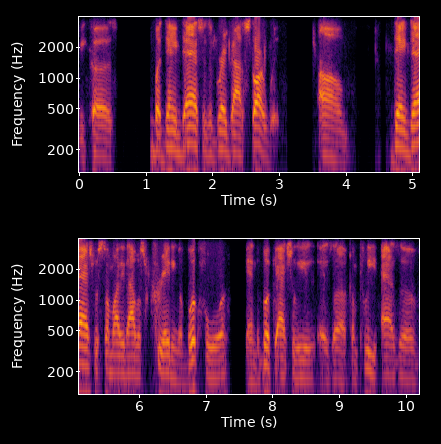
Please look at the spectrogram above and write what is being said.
because, but Dame Dash is a great guy to start with. Um, Dame Dash was somebody that I was creating a book for, and the book actually is, is uh, complete as of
